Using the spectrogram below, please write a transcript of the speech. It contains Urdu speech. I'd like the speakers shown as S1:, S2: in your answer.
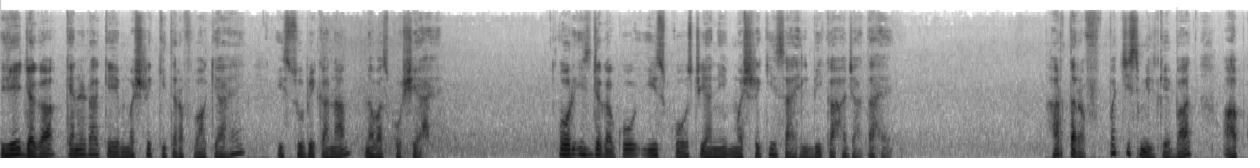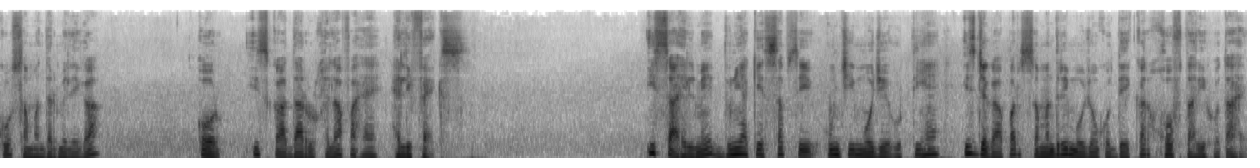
S1: یہ جگہ کینیڈا کے مشرق کی طرف واقع ہے۔ اس صوبے کا نام نواسکوشیا ہے۔ اور اس جگہ کو ایسٹ کوسٹ یعنی مشرقی ساحل بھی کہا جاتا ہے۔ ہر طرف پچیس میل کے بعد آپ کو سمندر ملے گا۔ اور اس کا دارالخلافہ ہے ہیلی فیکس اس ساحل میں دنیا کے سب سے اونچی موجیں اٹھتی ہیں۔ اس جگہ پر سمندری موجوں کو دیکھ کر خوف تاری ہوتا ہے۔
